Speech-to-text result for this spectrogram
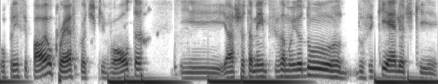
o principal é o Prescott que volta. E acho também precisa muito do, do Zeke Elliott, que,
